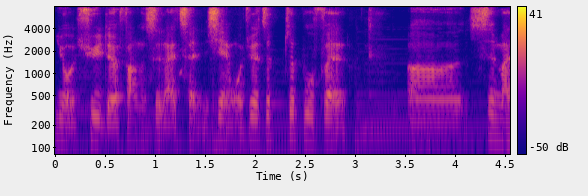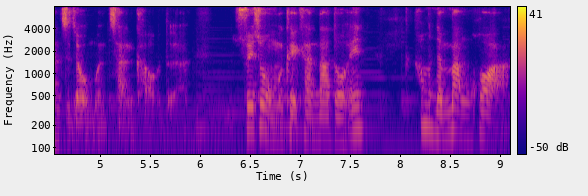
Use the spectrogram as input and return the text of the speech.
有趣的方式来呈现，我觉得这这部分，呃，是蛮值得我们参考的。所以说，我们可以看到，都哎，他们的漫画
